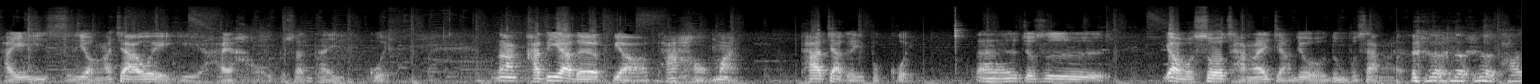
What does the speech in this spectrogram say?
还实用，啊，价位也还好，也不算太贵。那卡地亚的表它好卖，它价格也不贵，但是就是要我收藏来讲就轮不上来。那那那他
